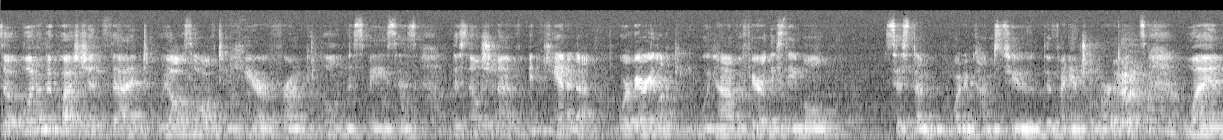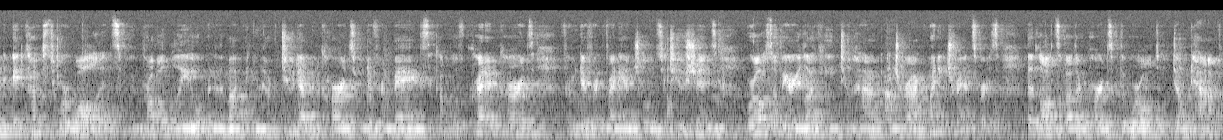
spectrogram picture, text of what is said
So one of the questions that we also often hear from people in this space is this notion of, in Canada, we're very lucky. We have a fairly stable system when it comes to the financial markets. When it comes to our wallets, we probably open them up and you have two debit cards from different banks, a couple of credit cards from different financial institutions. We're also very lucky to have Interac money transfers that lots of other parts of the world don't have.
